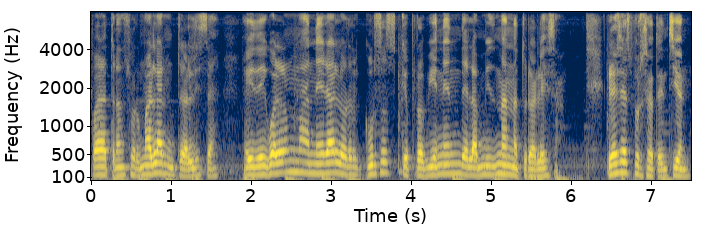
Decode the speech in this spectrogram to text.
para transformar la naturaleza y de igual manera los recursos que provienen de la misma naturaleza. Gracias por su atención.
